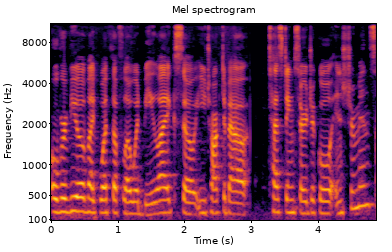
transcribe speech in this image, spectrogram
overview of like what the flow would be like. So you talked about testing surgical instruments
